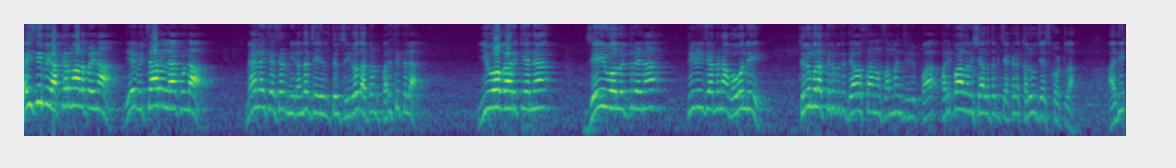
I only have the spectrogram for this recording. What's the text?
వైసీపీ అక్రమాలపైన ఏ విచారణ లేకుండా మేనేజ్ చేశాడు మీకు అందరూ తెలుసు. ఈరోజు అటువంటి పరిస్థితులే. ఈఓ గారికి అయినా జేఈఓలు ఇద్దరైనా TD chairman only Tirumala Tirupati Devasthanam సంబంధించి ప- పరిపాలన విషయాలు తప్పించి ఎక్కడ కలువు చేసుకోవట్లా. అది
